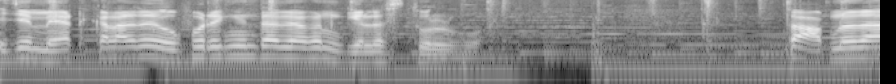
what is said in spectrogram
এই যে ম্যাট কালারের ওপরে কিন্তু আমি এখন গেলাস তুলবো। তো আপনারা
